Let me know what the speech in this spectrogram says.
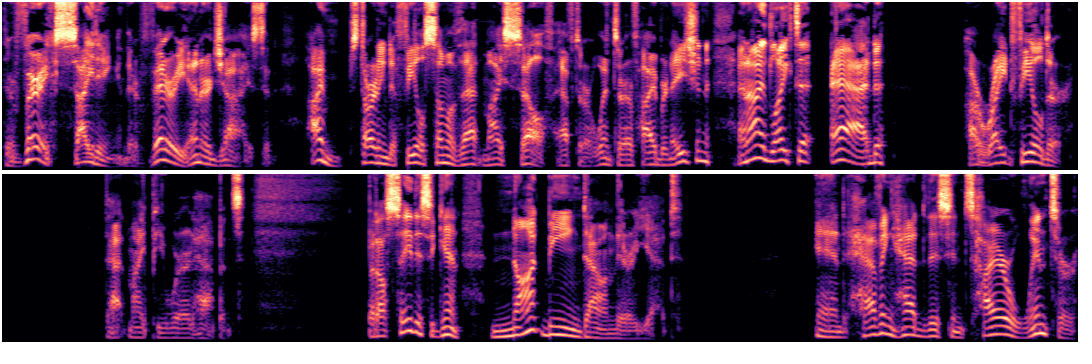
they're very exciting and they're very energized and I'm starting to feel some of that myself after a winter of hibernation and I'd like to add a right fielder." That might be where it happens. But I'll say this again, not being down there yet and having had this entire winter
